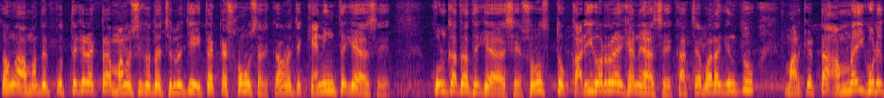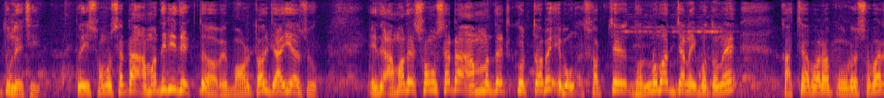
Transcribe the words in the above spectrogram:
তখন আমাদের প্রত্যেকের একটা মানসিকতা ছিল যে এটা একটা সমস্যা কারণ হচ্ছে ক্যানিং থেকে আসে কলকাতা থেকে আসে সমস্ত কারিগররা এখানে আসে। কাঁচাপাড়া কিন্তু মার্কেটটা আমরাই গড়ে তুলেছি। তো এই সমস্যাটা আমাদেরই দেখতে হবে মলটল যাই আসুক। এই আমাদের সমস্যাটা আমাদের করতে হবে এবং সবচেয়ে ধন্যবাদ জানাই প্রথমে কাঁচাপাড়া পৌরসভার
